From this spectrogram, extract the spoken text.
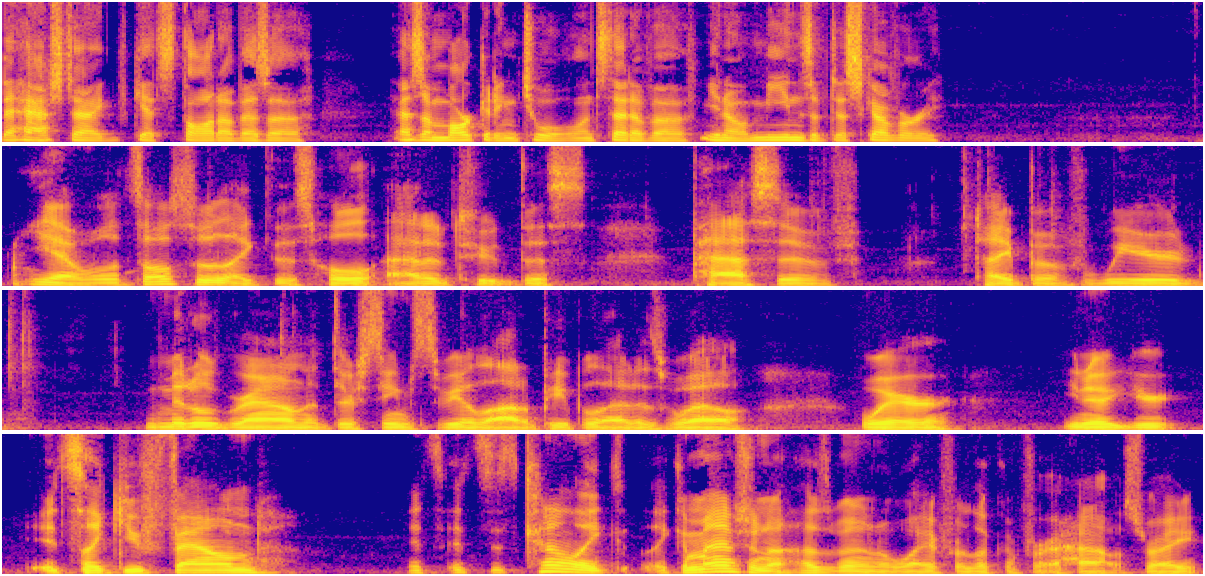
the hashtag gets thought of as a as a marketing tool instead of a, you know, means of discovery. Yeah, well, it's also like this whole attitude, this passive type of weird middle ground that there seems to be a lot of people at as well, where you know you're. It's like you found. It's it's it's kind of like like imagine a husband and a wife are looking for a house, right?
